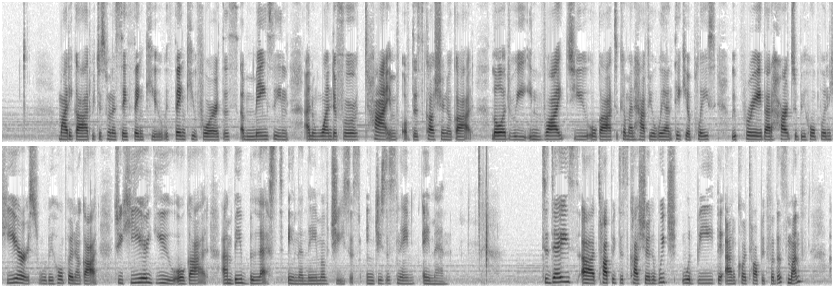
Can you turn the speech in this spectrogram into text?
Mighty God, we just want to say thank you. We thank you for this amazing and wonderful time of discussion, oh God. Lord, we invite you, oh God, to come and have your way and take your place. We pray that hearts will be open, ears will be open, oh God, to hear you, oh God, and be blessed in the name of Jesus. In Jesus' name, amen. Today's uh, topic discussion, which would be the anchor topic for this month,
